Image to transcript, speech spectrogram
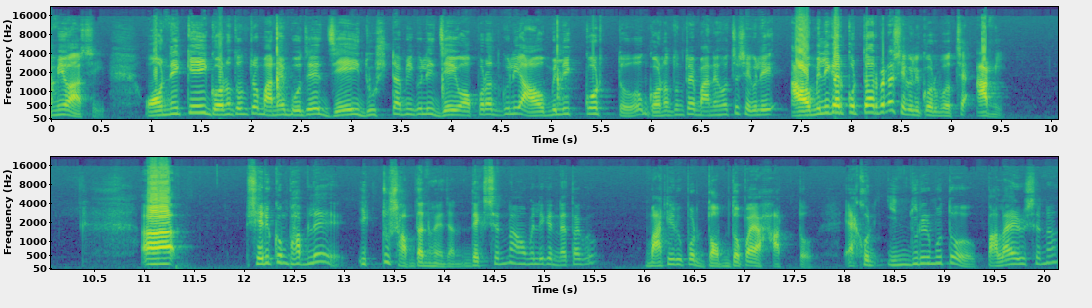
আমিও আসি। অনেকেই গণতন্ত্র মানে বোঝে যেই দুষ্টামিগুলি, যেই অপরাধগুলি আওয়ামী লীগ করতো, গণতন্ত্রের মানে হচ্ছে সেগুলি আওয়ামী লীগ আর করতে পারবে না, সেগুলি করব হচ্ছে আমি। সেরকম ভাবলে একটু সাবধান হয়ে যান। দেখছেন না আওয়ামী লীগের নেতাগো মাটির উপর দপদপায় হাঁটতো। এখন ইন্দুরের মতো পালায় রয়েছে না?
